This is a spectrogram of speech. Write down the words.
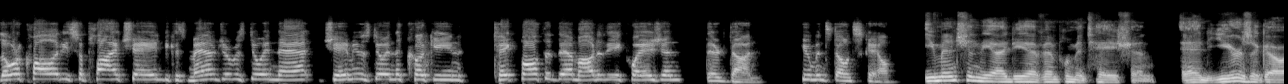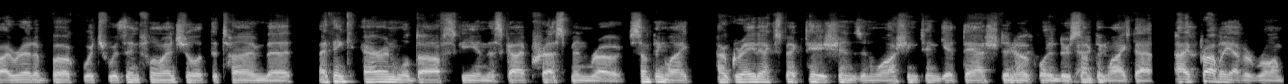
lower quality supply chain because manager was doing that, Jamie was doing the cooking. Take both of them out of the equation, they're done. Humans don't scale. You mentioned the idea of implementation. And years ago, I read a book which was influential at the time that I think Aaron Wildavsky and this guy Pressman wrote something like how great expectations in Washington get dashed in yeah, Oakland or exactly. something like that. I probably have it wrong.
